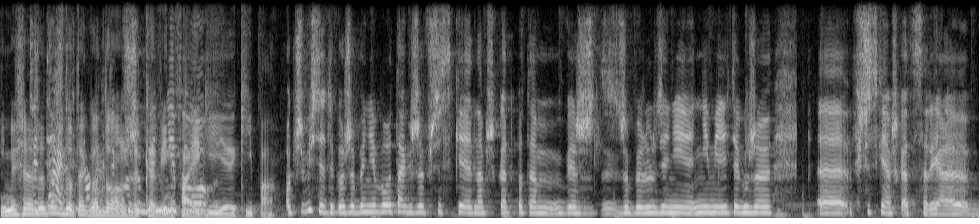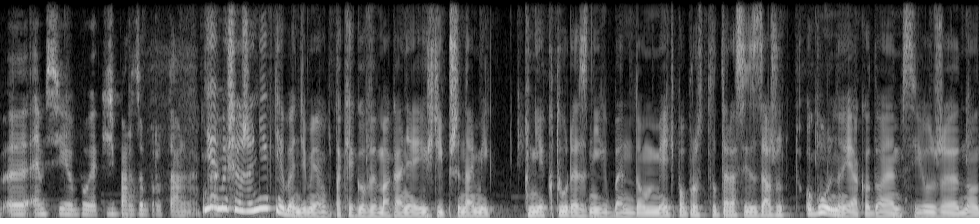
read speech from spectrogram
I myślę, że tak, też do tego tak, dąży tylko, Kevin Feige i ekipa. Oczywiście, tylko żeby nie było tak, że wszystkie na przykład potem, wiesz, żeby ludzie nie, nie mieli tego, że e, wszystkie na przykład seriale e, MCU były jakieś bardzo brutalne. Nie, tak? myślę, że nikt nie będzie miał takiego wymagania, jeśli przynajmniej niektóre z nich będą mieć. Po prostu teraz jest zarzut ogólny jako do MCU, że no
